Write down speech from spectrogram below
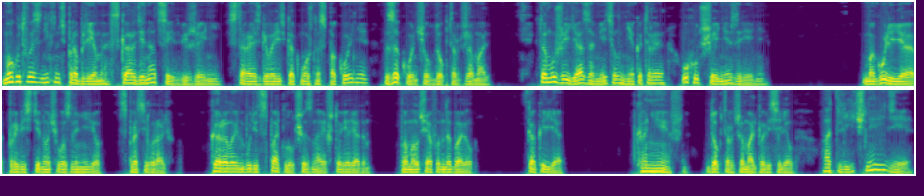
Могут возникнуть проблемы с координацией движений, стараясь говорить как можно спокойнее, закончил доктор Джамаль. К тому же я заметил некоторое ухудшение зрения. Могу ли я провести ночь возле нее?» — спросил Ральф. Кэролайн будет спать лучше, зная, что я рядом. Помолчав, он добавил: "Как и я". "Конечно", доктор Джамаль повеселел. "Отличная идея".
